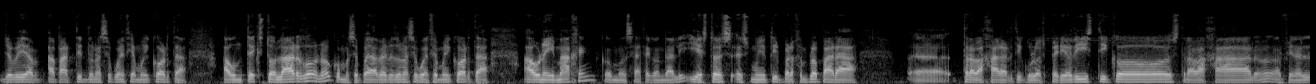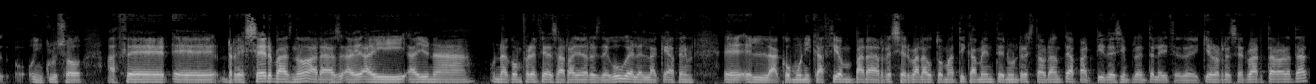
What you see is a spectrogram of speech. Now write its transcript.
Yo voy a, a partir de una secuencia muy corta a un texto largo, ¿no? Como se puede ver de una secuencia muy corta a una imagen, como se hace con DALI. Y esto es, es muy útil, por ejemplo, para eh, trabajar artículos periodísticos, trabajar, al final, o incluso hacer eh, reservas, ¿no? Ahora hay, hay una, una conferencia de desarrolladores de Google en la que hacen eh, la comunicación para reservar automáticamente en un restaurante a partir de simplemente le dices, "Oye, quiero reservar tal hora tal,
